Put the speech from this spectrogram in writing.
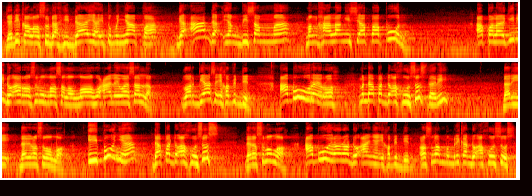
Jadi kalau sudah hidayah itu menyapa, gak ada yang bisa menghalangi siapa pun. Apalagi ini doa Rasulullah Sallallahu Alaihi Wasallam. Luar biasa ikhwafiddin. Abu Hurairah mendapat doa khusus dari dari dari Rasulullah. Ibunya dapat doa khusus dari Rasulullah. Abu Hurairah doanya ikhwatiddin. Rasulullah memberikan doa khusus.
